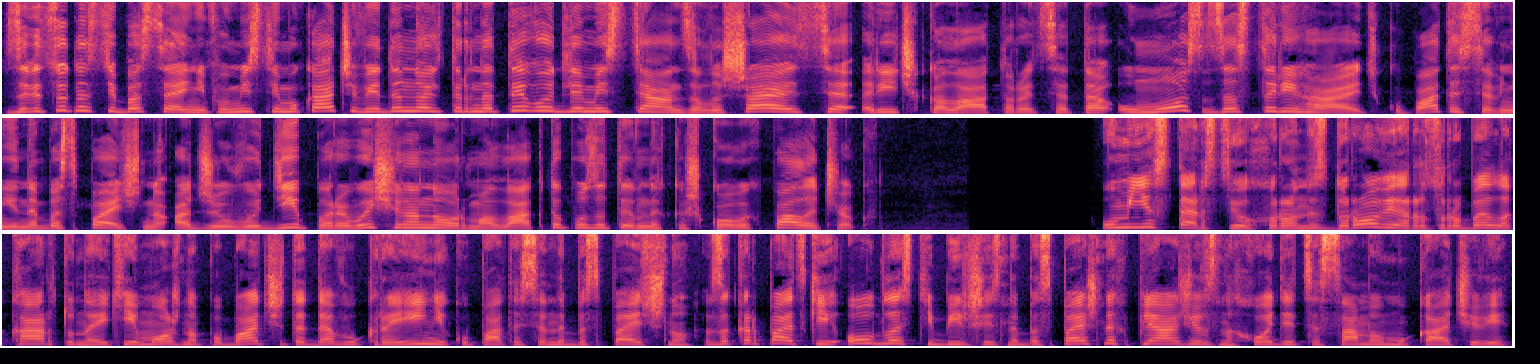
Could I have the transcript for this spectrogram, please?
За відсутності басейнів у місті Мукачеві єдиною альтернативою для містян залишається річка Латориця. Та у МОЗ застерігають, купатися в ній небезпечно, адже у воді перевищена норма лактопозитивних кишкових паличок. У міністерстві охорони здоров'я розробили карту, на якій можна побачити, де в Україні купатися небезпечно. В Закарпатській області більшість небезпечних пляжів знаходяться саме в Мукачеві.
